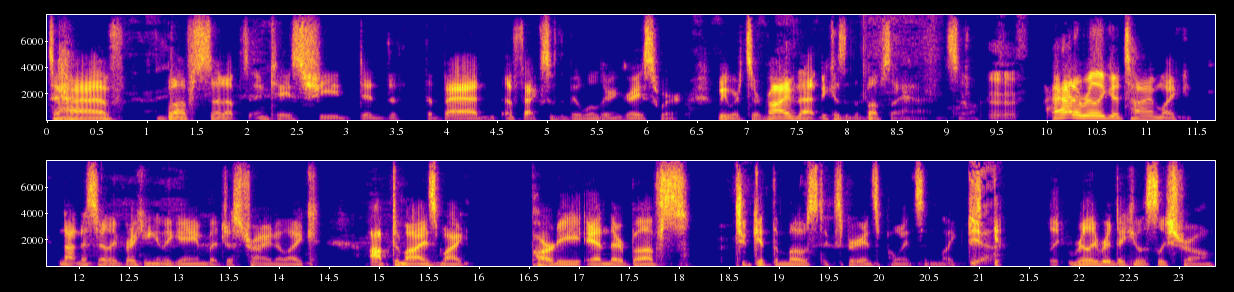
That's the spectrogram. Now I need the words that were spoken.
to have buffs set up in case she did the the bad effects of the Bewildering Grace, where we would survive that because of the buffs I had. So hmm I had a really good time, like not necessarily breaking in the game, but just trying to like optimize my party and their buffs to get the most experience points and like just Yeah. get like, really ridiculously strong.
